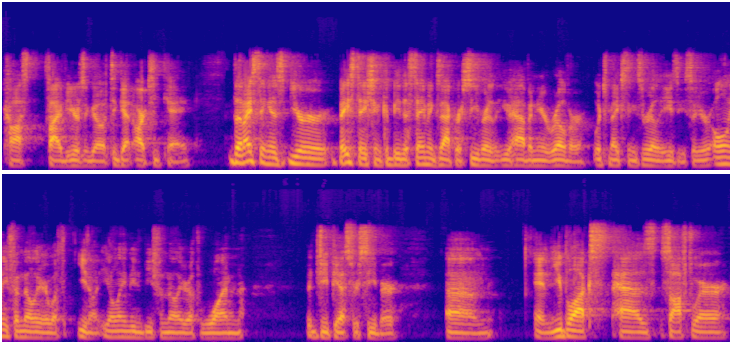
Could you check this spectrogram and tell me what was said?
cost five years ago to get RTK. The nice thing is your base station could be the same exact receiver that you have in your rover, which makes things really easy. So you're only familiar with you know you only need to be familiar with one GPS receiver. Um, and u-blox has software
